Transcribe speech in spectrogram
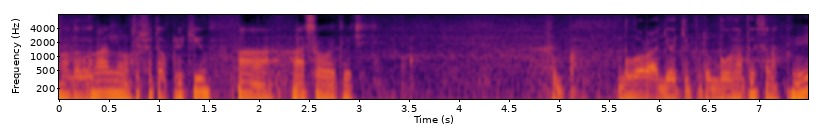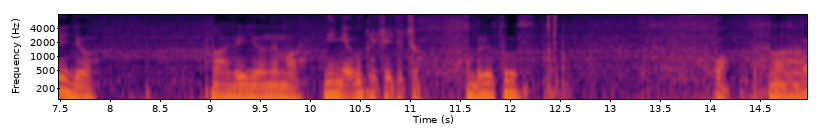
Надо выключить. А ну. Ты что-то включил? А, а що виключити? Щоб було радіо, типу, тут було написано. Відео. А, відео нема. Ні-ні, виключіть оцю. Bluetooth. О, Ага.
